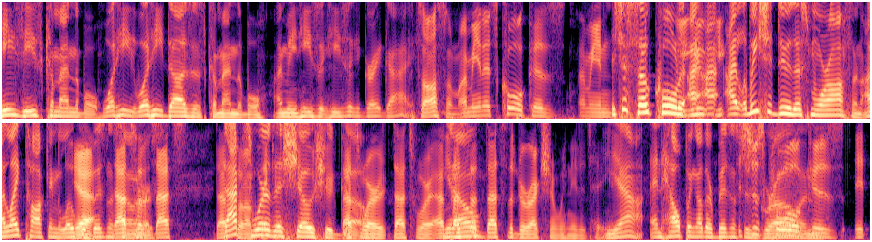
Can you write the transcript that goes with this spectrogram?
he's he's commendable. What he what he does is commendable. I mean, he's a, he's a great guy. It's awesome. I mean, it's cool because I mean, It's just so cool. To, You- I, you- I, I, we should do this more often. I like talking to local yeah, business that's owners. what that's that's, That's where thinking. this show should go. That's where that's where You that's know? the, that's the direction we need to take. Yeah, and helping other businesses It's just cool because it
